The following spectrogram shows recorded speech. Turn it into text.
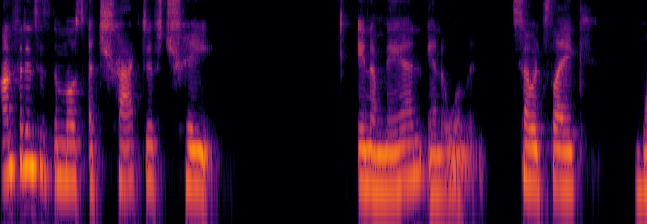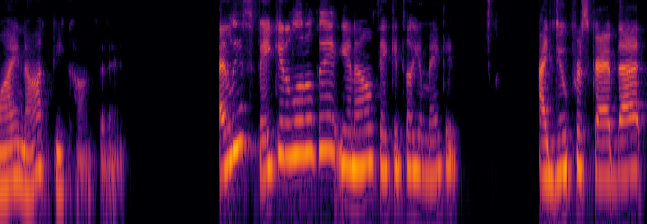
Confidence is the most attractive trait in a man and a woman. So it's like, why not be confident? At least fake it a little bit, you know, fake it till you make it. I do prescribe that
